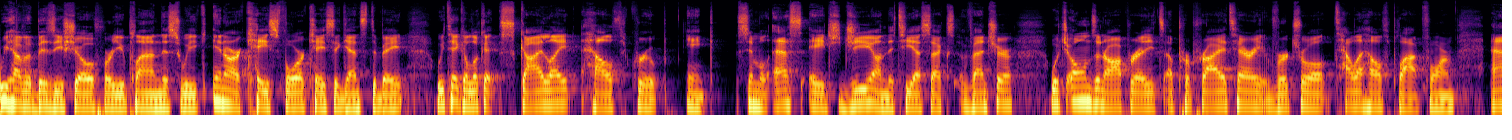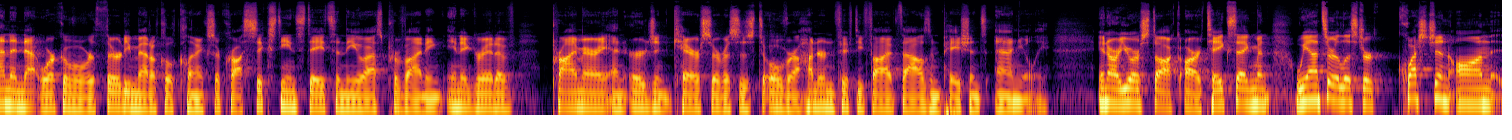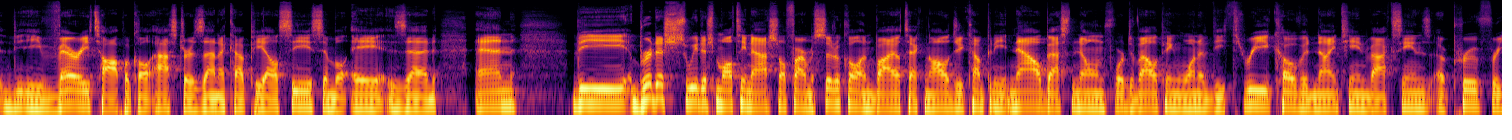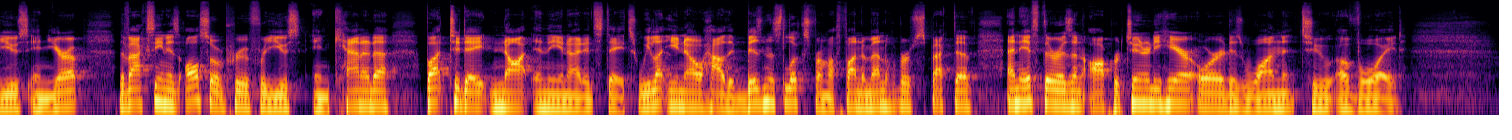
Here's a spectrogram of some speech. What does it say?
We have a busy show for you planned this week. In our case for, case against debate, we take a look at Skylight Health Group, Inc., symbol SHG on the TSX Venture, which owns and operates a proprietary virtual telehealth platform and a network of over 30 medical clinics across 16 states in the US, providing integrative, primary, and urgent care services to over 155,000 patients annually. In our Your Stock Our Take segment, we answer a listener question on the very topical AstraZeneca PLC, symbol AZN. The British Swedish multinational pharmaceutical and biotechnology company, now best known for developing one of the three COVID 19 vaccines approved for use in Europe. The vaccine is also approved for use in Canada, but to date, not in the United States. We let you know how the business looks from a fundamental perspective and if there is an opportunity here or it is one to avoid.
